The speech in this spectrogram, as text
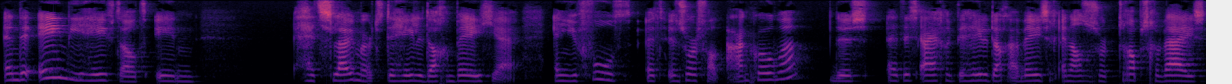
En de een die heeft dat in het sluimert de hele dag een beetje en je voelt het een soort van aankomen. Dus het is eigenlijk de hele dag aanwezig en als een soort trapsgewijs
